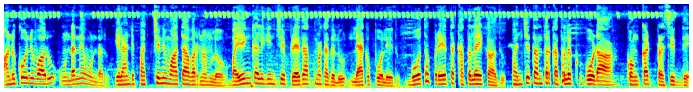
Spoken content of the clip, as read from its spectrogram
అనుకోని వారు ఉండనే ఉండరు. ఇలాంటి పచ్చని వాతావరణంలో భయం కలిగించే ప్రేతాత్మ కథలు లేకపోలేదు. భూత ప్రేత కథలే కాదు. పంచతంత్ర కథలకు కూడా కొంకట్ ప్రసిద్ధే.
